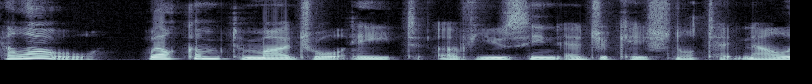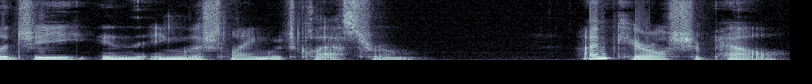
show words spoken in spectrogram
Hello, welcome to Module 8 of Using Educational Technology in the English Language Classroom. I'm Carol Chapelle,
